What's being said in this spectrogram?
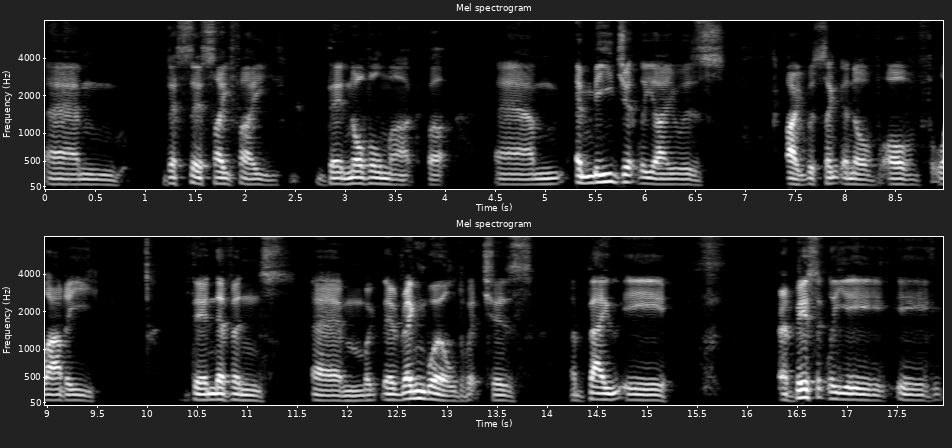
um, this uh, sci-fi the novel mark, but um, immediately I was, I was thinking of of Larry, the Niven's, um, the Ringworld, which is about a, a basically a a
